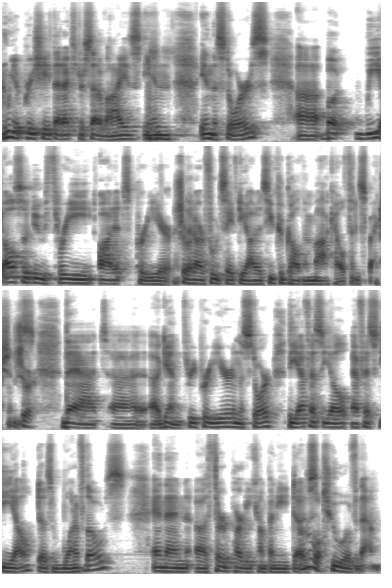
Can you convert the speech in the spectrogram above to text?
we appreciate that extra set of eyes mm-hmm. in in the stores uh, but we also do three audits per year sure. that are food safety audits you could call them mock health inspections sure. that uh, again three per year in the store the fsdl fsdl does one of those and then a third party company does oh. two of them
